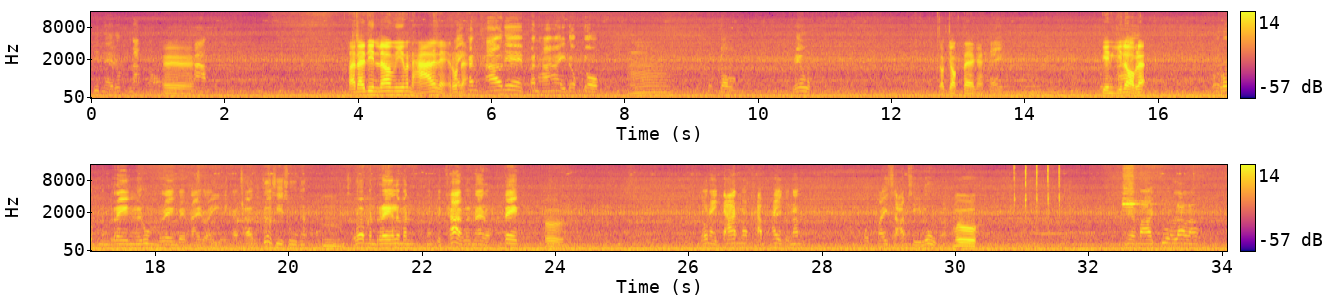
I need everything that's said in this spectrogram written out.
ดิ้นในรถหนักเนาะเออ ครับถ้าได้ดินแล้วมีปัญหาเลยแหละรถไอ้อะขั้นขาวเนี่ยปัญหาไอ้ดอกโจกอืมดอกโจกเร็วจอกจอกแตกไงแต่ เปลี่ยนกี่รอบแล้วรถมันแรงไม่รุ่นแรงแบบไหนหรอกไอ้ขั้นขาวเครื่องซีซูนะอืมเพราะว่ามันแรงแล้วมันมันกระชากแบบไหนหรอกแตกเออ ตอนไหนตานมาขับให้ตัวนั้นหมดไปสามสี่ลูกอะโอ้เนี่ยมาช่วงล่างเรา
